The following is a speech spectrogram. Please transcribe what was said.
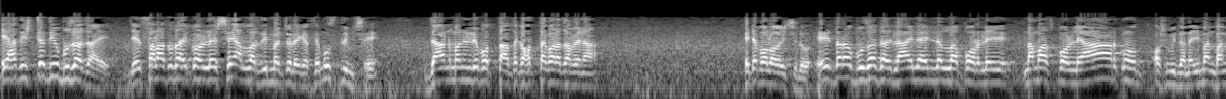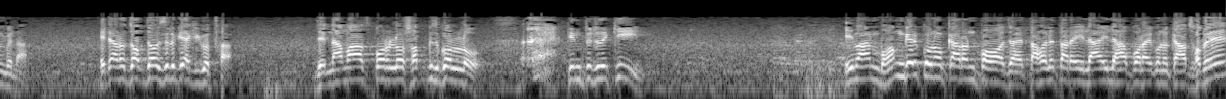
এই হাদিসটা দিয়ে বোঝা যায় যে সালাত আদায় করলে সে আল্লাহর জিম্মায় চলে গেছে, মুসলিম সে। জান মানে নিরাপত্তা, তাকে হত্যা করা যাবে না। এটা বলা হয়েছিল। এর দ্বারা বোঝা যায় লাই লাইল্লাহ পড়লে, নামাজ পড়লে আর কোনো অসুবিধা নেই, ইমান ভাঙবে না। এটা আরও জব দেওয়া হয়েছিল কি? একই কথা। যে নামাজ পড়ল, সবকিছু করল। কিন্তু যদি কি? ইমান ভঙ্গের কোনো কারণ পাওয়া যায়, তাহলে তার এই লাইলাহা পড়ায় কোনো কাজ হবে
